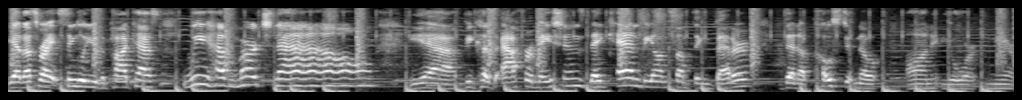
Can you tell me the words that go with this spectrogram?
Yeah, that's right. Single You, the podcast. We have merch now. Yeah, because affirmations, they can be on something better than a post it note on your mirror.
